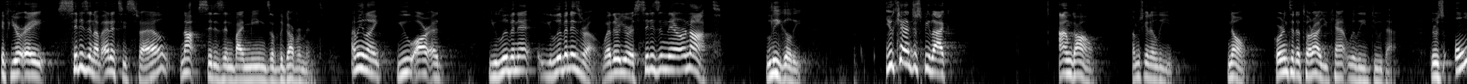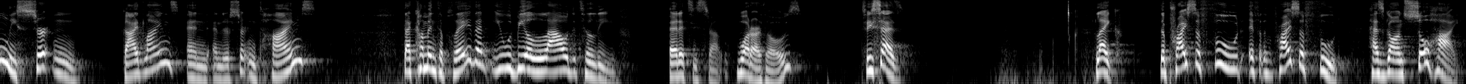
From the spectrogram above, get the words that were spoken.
If you're a citizen of Eretz Israel, not citizen by means of the government. I mean, like you are a, you live in it, you live in Israel, whether you're a citizen there or not, legally. You can't just be like, I'm gone. I'm just gonna leave. No, according to the Torah, you can't really do that. There's only certain guidelines and, and there's certain times that come into play that you would be allowed to leave Eretz Israel. What are those? So he says, like the price of food, if the price of food has gone so high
